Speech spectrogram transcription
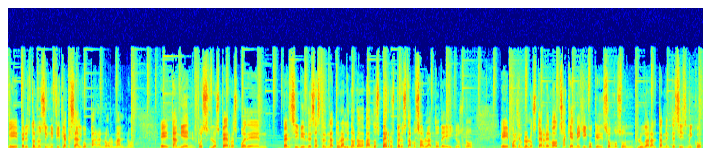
Eh, pero esto no significa que sea algo paranormal, ¿no? Eh, también, pues los perros pueden percibir desastres naturales, no nada más los perros, pero estamos hablando de ellos, ¿no? Eh, por ejemplo, los terremotos, aquí en México, que somos un lugar altamente sísmico,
